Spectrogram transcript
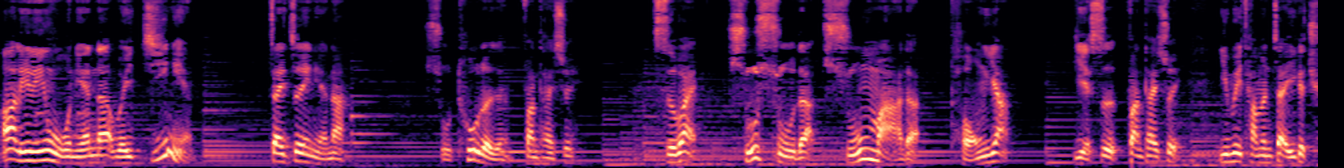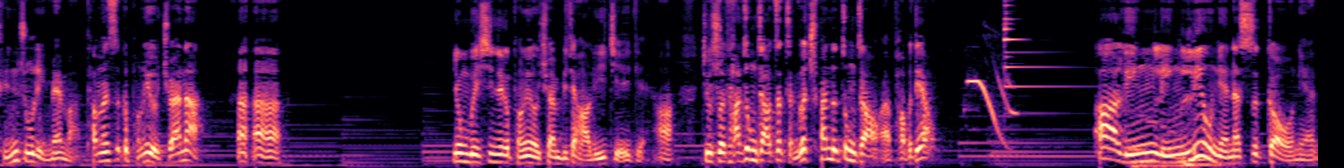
二零零五年呢为鸡年，在这一年呢，属兔的人犯太岁。此外，属鼠的、属马的同样也是犯太岁，因为他们在一个群组里面嘛，他们是个朋友圈呐。用微信这个朋友圈比较好理解一点啊，就说他中招，这整个圈都中招啊，跑不掉。二零零六年呢是狗年，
